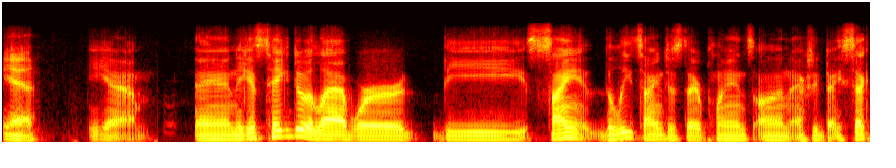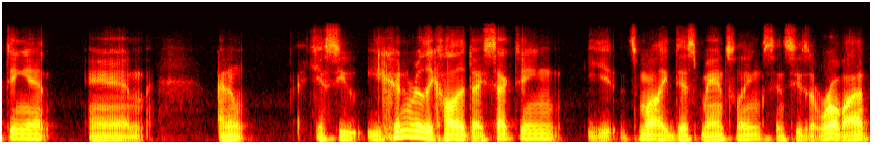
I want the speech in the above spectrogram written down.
Yeah. Yeah, and it gets taken to a lab where the science, the lead scientist there, plans on actually dissecting it. And I don't, I guess you you couldn't really call it dissecting. It's more like dismantling since he's a robot.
